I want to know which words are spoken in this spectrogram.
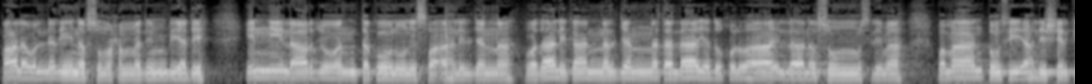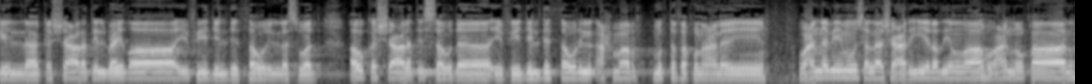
قال والذي نفس محمد بيده. إني لأرجو أن تكونوا نصف أهل الجنة وذلك أن الجنة لا يدخلها إلا نفس مسلمة. وما أنتم في أهل الشرك إلا كالشعرة البيضاء في جلد الثور الأسود أو كالشعرة السوداء في جلد الثور الأحمر. متفق عليه. وعن ابي موسى الأشعري رضي الله عنه قال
